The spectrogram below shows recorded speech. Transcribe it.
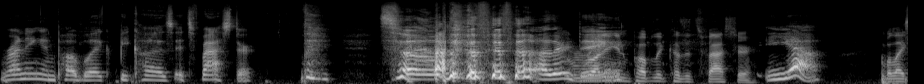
running in public because it's faster so the other day Running in public because it's faster. yeah But like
